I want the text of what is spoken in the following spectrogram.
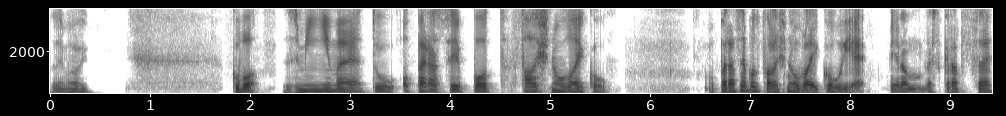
zajímavý. Kubo, zmíníme tu operaci pod falešnou vlajkou. Operace pod falešnou vlajkou je jenom ve zkratce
